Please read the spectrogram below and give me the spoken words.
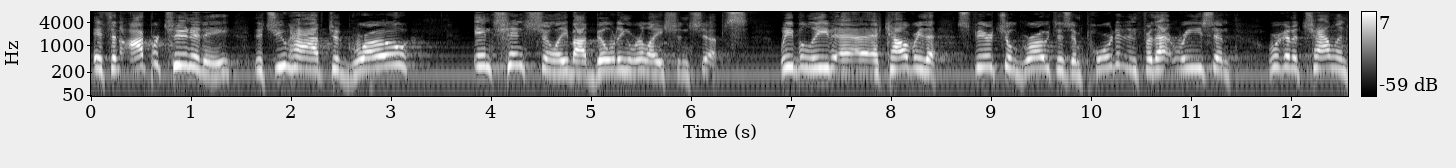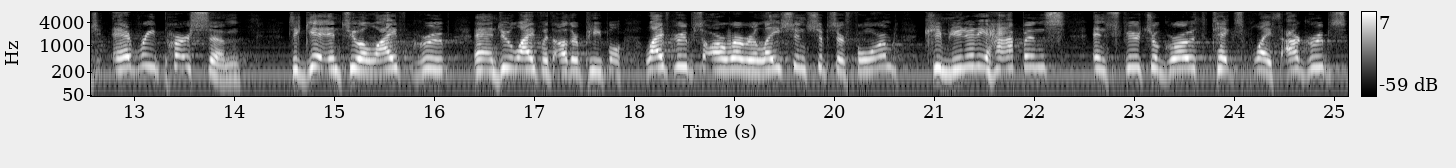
It's an opportunity that you have to grow intentionally by building relationships. We believe at Calvary that spiritual growth is important, and for that reason, we're going to challenge every person to get into a life group and do life with other people. Life groups are where relationships are formed, community happens, and spiritual growth takes place. Our groups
